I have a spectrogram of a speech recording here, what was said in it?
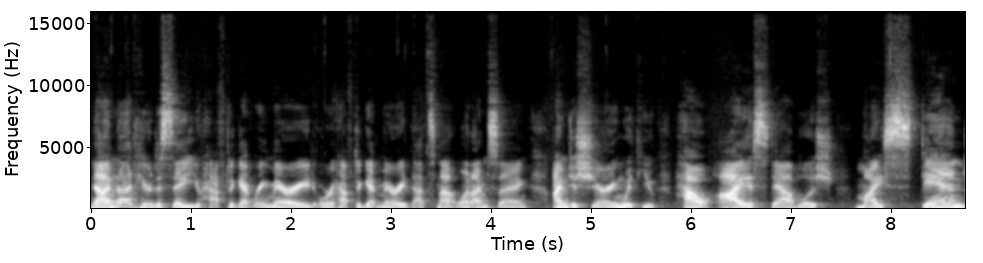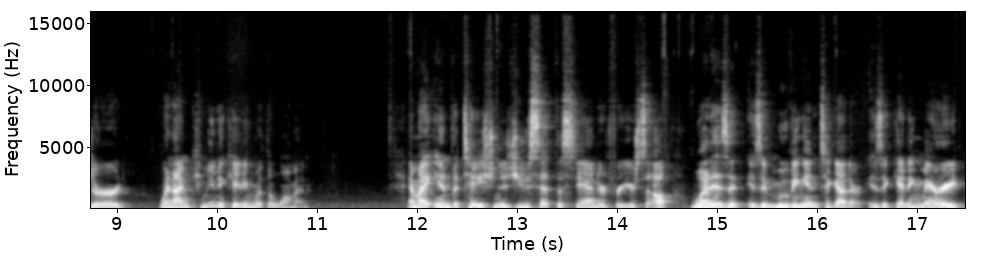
Now, I'm not here to say you have to get remarried or have to get married. That's not what I'm saying. I'm just sharing with you how I establish my standard when I'm communicating with a woman. And my invitation is you set the standard for yourself. What is it? Is it moving in together? Is it getting married?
